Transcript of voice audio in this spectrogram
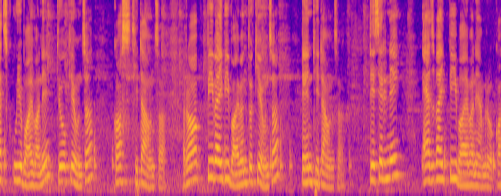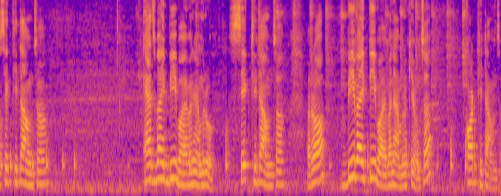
एच उयो भयो भने त्यो के हुन्छ? कस थिटा हुन्छ। र पी बाई बी भयो भने त्यो के हुन्छ? टेन थिटा हुन्छ। त्यसरी नै एच बाई पी भयो भने हाम्रो कसेक थिटा हुन्छ? एच बाई बी भयो भने हाम्रो सेक थिटा हुन्छ। र बी बाई पी भयो भने हाम्रो के हुन्छ? कट थिटा हुन्छ।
